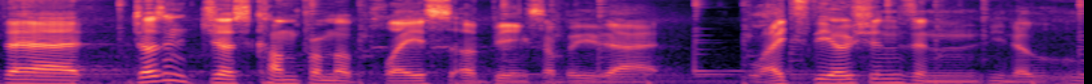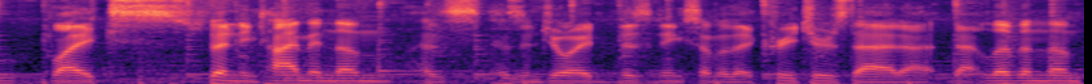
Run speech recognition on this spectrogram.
that doesn't just come from a place of being somebody that likes the oceans and you know likes spending time in them has has enjoyed visiting some of the creatures that uh, that live in them.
